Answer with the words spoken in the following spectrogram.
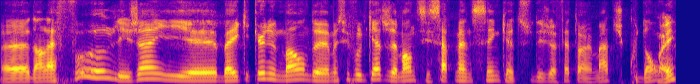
Euh, dans la foule, les gens, ils, euh, ben, quelqu'un nous demande, euh, Monsieur Fullcatch demande si Satman Singh, as-tu déjà fait un match coudon? Oui.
